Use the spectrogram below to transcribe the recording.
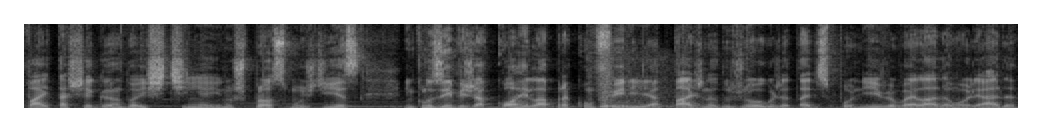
vai estar tá chegando a Steam aí nos próximos dias. Inclusive já corre lá para conferir a página do jogo, já está disponível, vai lá dar uma olhada.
